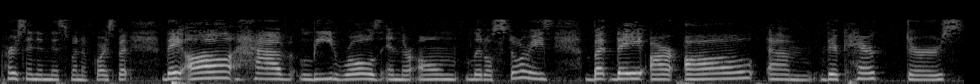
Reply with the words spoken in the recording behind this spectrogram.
person in this one, of course, but they all have lead roles in their own little stories. But they are all um, their characters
